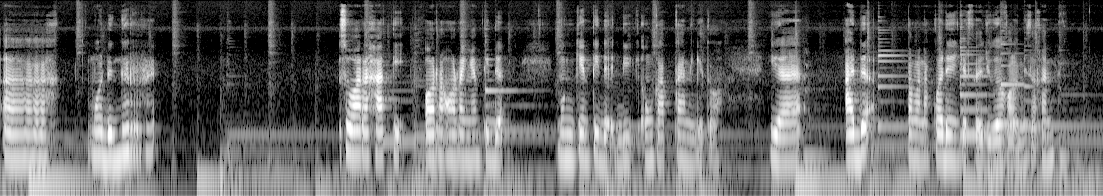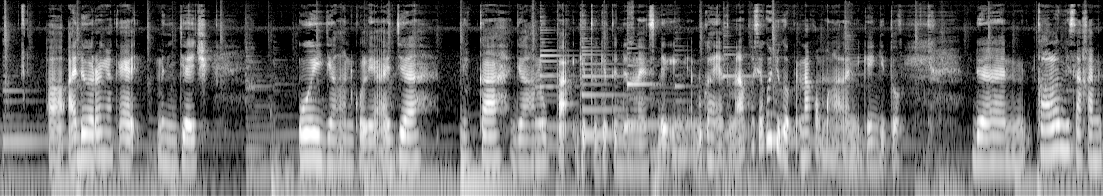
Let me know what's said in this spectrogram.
Uh, mau denger suara hati orang-orang yang tidak mungkin tidak diungkapkan gitu. Ya ada teman aku ada yang cerita juga kalau misalkan uh, ada orang yang kayak menjudge woi jangan kuliah aja nikah jangan lupa gitu-gitu dan lain sebagainya. Bukan hanya temen aku sih aku juga pernah kok mengalami kayak gitu. Dan kalau misalkan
